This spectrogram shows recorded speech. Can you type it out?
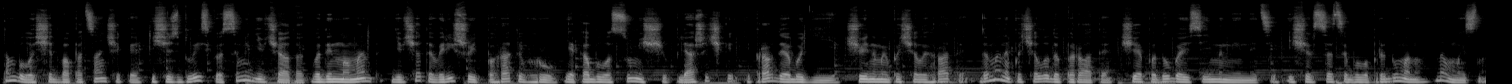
там було ще два пацанчики і щось близько семи дівчаток. В один момент дівчата вирішують пограти в гру, яка була сумішчю пляшечки і правди або дії. Щойно ми почали грати, до мене почало допирати, що я подобаюся іменинниці, і що все це було придумано навмисно.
